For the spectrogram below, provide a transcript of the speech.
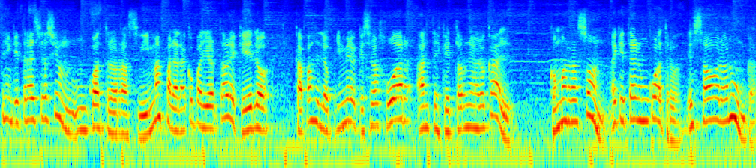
Tienen que traer sí un, un 4 Racing. Y más para la Copa Libertadores, que es lo capaz de lo primero que se va a jugar antes que el torneo local. Con más razón, hay que traer un 4. Es ahora o nunca.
